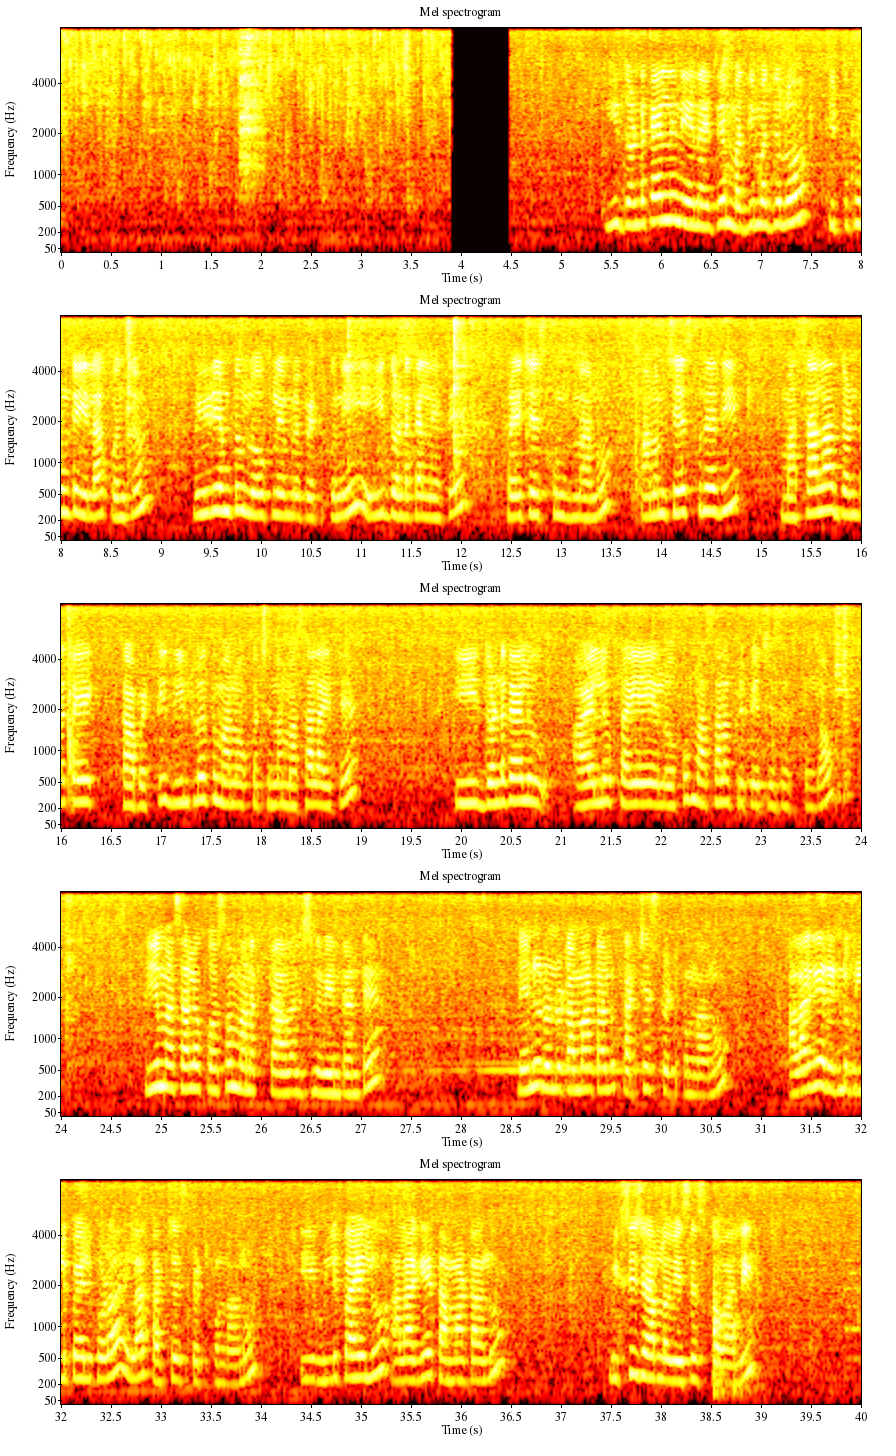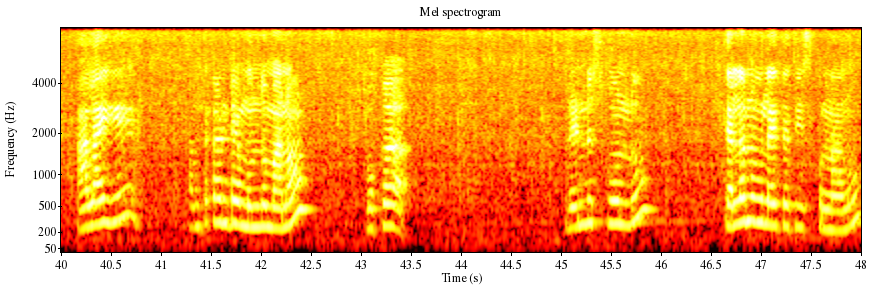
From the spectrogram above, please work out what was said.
ఈ దొండకాయలని నేనైతే మధ్య మధ్యలో తిప్పుకుంటే ఇలా కొంచెం మీడియం టు లో ఫ్లేమ్లో పెట్టుకుని ఈ దొండకాయలని అయితే ఫ్రై చేసుకుంటున్నాను. మనం చేసుకునేది మసాలా దొండకాయ కాబట్టి దీంట్లోకి మనం ఒక చిన్న మసాలా అయితే ఈ దొండకాయలు ఆయిల్లో ఫ్రై అయ్యేలోపు మసాలా ప్రిపేర్ చేసేసుకుందాం. ఈ మసాలా కోసం మనకు కావాల్సినవి ఏంటంటే నేను రెండు టమాటాలు కట్ చేసి పెట్టుకున్నాను. అలాగే రెండు ఉల్లిపాయలు కూడా ఇలా కట్ చేసి పెట్టుకున్నాను. ఈ ఉల్లిపాయలు అలాగే టమాటాలు మిక్సీ జార్లో వేసేసుకోవాలి. అలాగే అంతకంటే ముందు మనం ఒక రెండు స్పూన్లు తెల్ల నువ్వులు అయితే తీసుకున్నాను.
